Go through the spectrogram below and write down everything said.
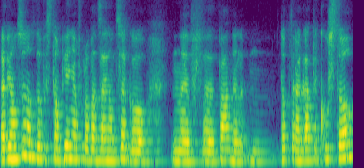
nawiązując do wystąpienia wprowadzającego y, w panel y, doktora Agaty Kusto,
